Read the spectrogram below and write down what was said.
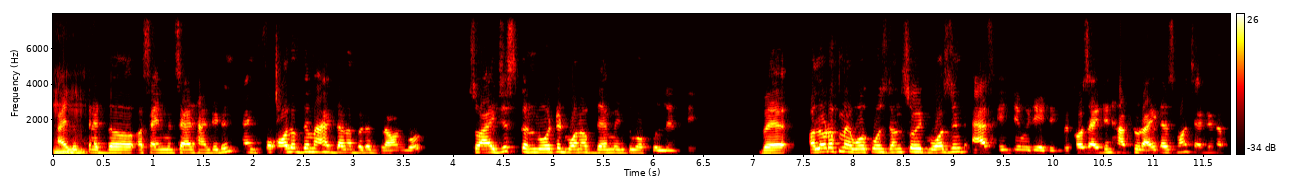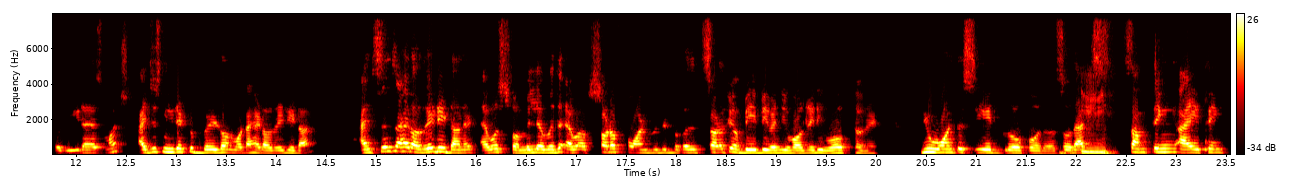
Mm. I hmm. looked at the assignments I had handed in, and for all of them, I had done a bit of groundwork. So I just converted one of them into a full length paper where a lot of my work was done. So it wasn't as intimidating because I didn't have to write as much, I didn't have to read as much. I just needed to build on what I had already done. And since I had already done it, I was familiar with it. I was sort of fond with it because it's sort of your baby when you've already worked on it. You want to see it grow further. So that's mm. something I think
